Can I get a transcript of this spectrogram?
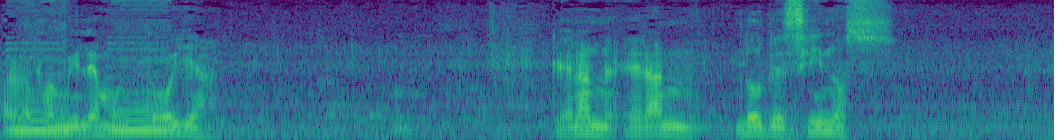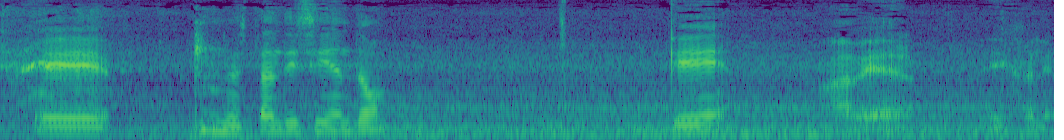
para la familia Montoya, que eran, eran los vecinos. Eh, me están diciendo que, a ver, híjole,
